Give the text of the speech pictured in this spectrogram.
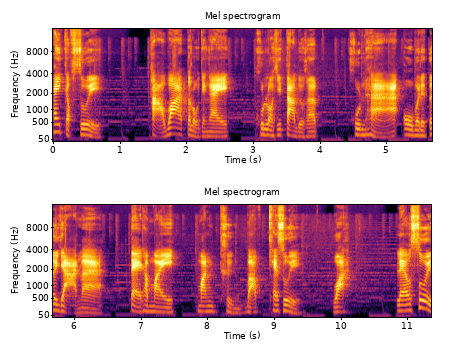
ให้กับซุย ถามว่าตลกยังไง คุณลองคิดตามดูครับ คุณหาโอเปอเรเตอร์หยานมา แต่ทำไมมันถึงบัฟแค่ซุยวะ แล้วซุย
